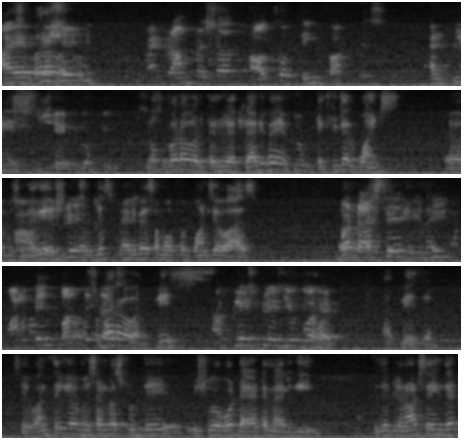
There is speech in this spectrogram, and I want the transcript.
I appreciate it, and Ram Prasad also think on this, and please share your opinion. Mr. Baravar, can you clarify a few technical points? Uh, Mr. Ah, Nagesh, uh, just clarify some of the points you have asked. But Uh, I say, thing you is see, one thing, one thing. Mr. Please, Uh, Please, please, you go ahead. uh, please then. See, one thing you have misunderstood the issue about diatom algae is that we are not saying that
